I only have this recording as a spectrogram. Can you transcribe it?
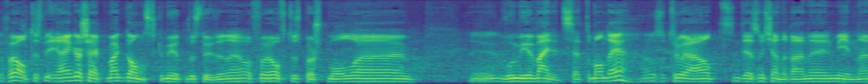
alltid, jeg engasjerte meg ganske mye utenfor studiene og får ofte spørsmål Eh, hvor mye verdsetter man det? Og så tror jeg at Det som kjennetegner mine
